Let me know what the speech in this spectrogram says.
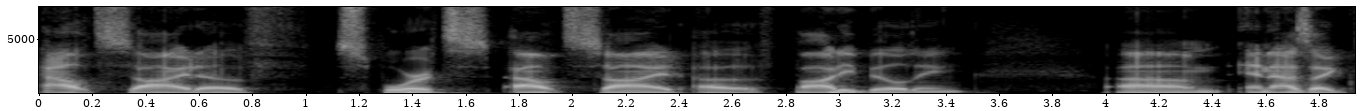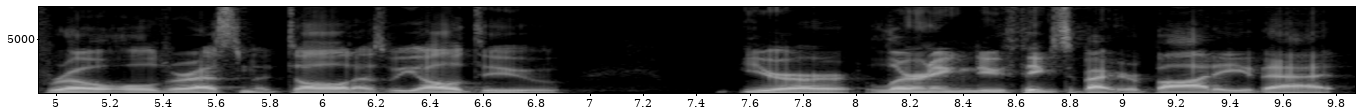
outside of sports, outside of bodybuilding. Um, and as I grow older as an adult, as we all do, you're learning new things about your body that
